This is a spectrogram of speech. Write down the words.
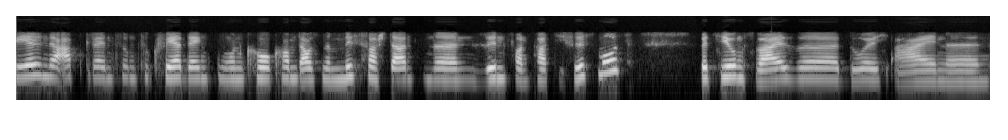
fehlende Abgrenzung zu Querdenken und Co. kommt aus einem missverstandenen Sinn von Pazifismus beziehungsweise durch einen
